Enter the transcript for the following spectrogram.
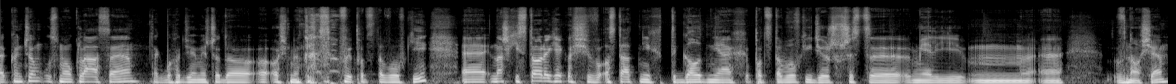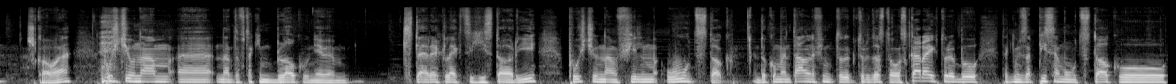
e, kończyłem ósmą klasę, tak bo chodziłem jeszcze do ośmioklasowej podstawówki. E, nasz historyk jakoś w ostatnich tygodniach podstawówki, gdzie już wszyscy mieli mm, e, w nosie szkołę, puścił nam e, na, w takim bloku, nie wiem, czterech lekcji historii, puścił nam film Woodstock. Dokumentalny film, który, który dostał Oscara i który był takim zapisem Woodstocku.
